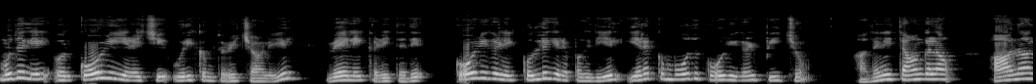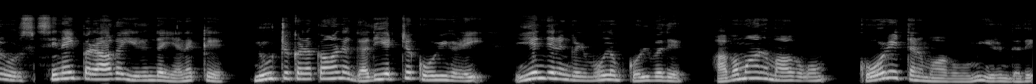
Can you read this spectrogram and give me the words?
முதலில் ஒரு கோழி இறைச்சி உரிக்கும் தொழிற்சாலையில் வேலை கிடைத்தது. கோழிகளை கொல்லுகிற பகுதியில் இறக்கும்போது கோழிகள் பீச்சும். அதனை தாங்கலாம். ஆனால் ஒரு சினைப்பராக இருந்த எனக்கு நூற்றுக்கணக்கான கதியற்ற கோழிகளை இயந்திரங்கள் மூலம் கொல்வது அவமானமாகவும் கோழைத்தனமாகவும் இருந்தது.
